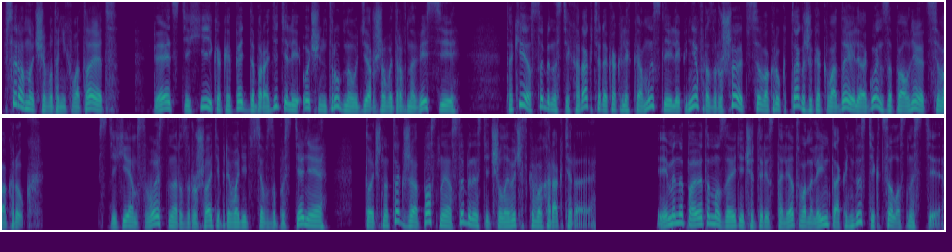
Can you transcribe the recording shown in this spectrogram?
все равно чего-то не хватает. Пять стихий, как и пять добродетелей, очень трудно удерживать равновесие. Такие особенности характера, как легкомыслие или гнев, разрушают все вокруг так же, как вода или огонь заполняют все вокруг. Стихиям свойственно разрушать и приводить все в запустение, точно так же опасные особенности человеческого характера. Именно поэтому за эти 400 лет Ван Линь так и не достиг целостности.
